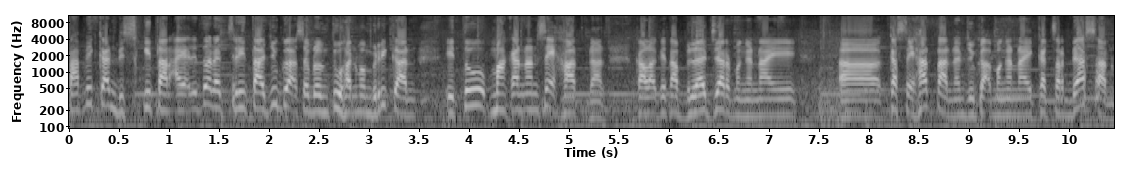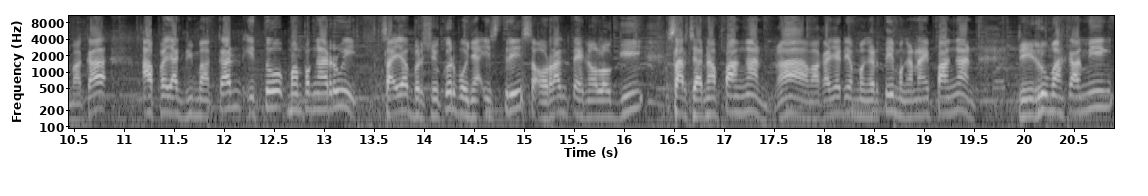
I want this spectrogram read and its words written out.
Tapi kan di sekitar ayat itu ada cerita juga sebelum Tuhan memberikan itu makanan sehat dan kalau kita belajar mengenai uh, kesehatan dan juga mengenai kecerdasan maka apa yang dimakan itu mempengaruhi. Saya bersyukur punya istri seorang teknologi sarjana pangan. Nah, makanya dia mengerti mengenai pangan. Di rumah kami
